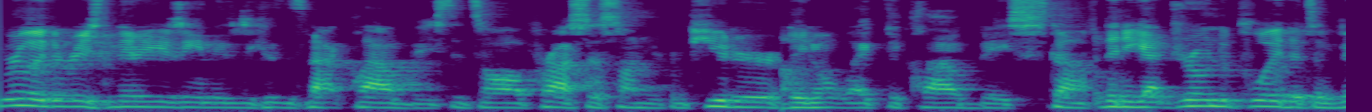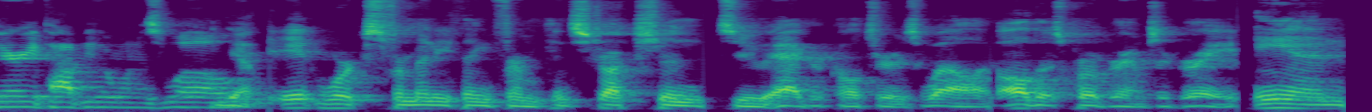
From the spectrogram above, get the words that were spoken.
really the reason they're using it is because it's not cloud based. It's all processed on your computer. They don't like the cloud based stuff. And Then you got Drone Deploy, that's a very popular one as well. Yeah, it works from anything from construction to agriculture as well. All those programs are great. And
